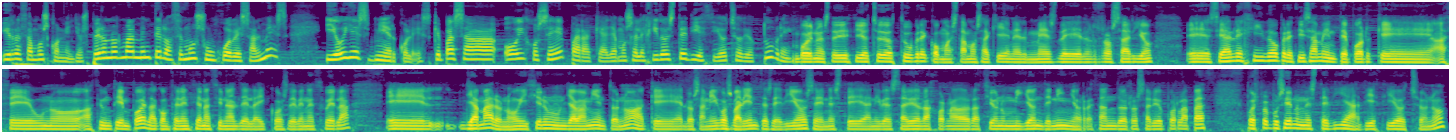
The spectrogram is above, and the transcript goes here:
y rezamos con ellos. Pero normalmente lo hacemos un jueves al mes y hoy es miércoles. ¿Qué pasa hoy, José, para que hayamos elegido este 18 de octubre? Bueno, este 18 de octubre, como estamos aquí en el mes del Rosario, eh, se ha elegido precisamente porque hace, uno, hace un tiempo en la Conferencia Nacional de Laicos de Venezuela eh, llamaron o hicieron un llamamiento ¿no? a que los amigos valientes de Dios en este aniversario de la jornada de oración, un millón de niños rezando el Rosario por la Paz, pues propusieron este día 18, ¿no?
